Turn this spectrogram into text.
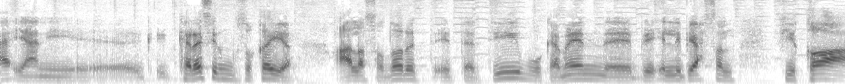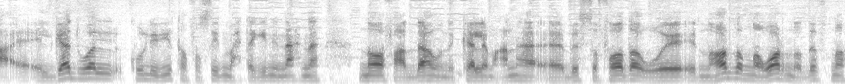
يعني آه، كراسي الموسيقية على صدارة الترتيب وكمان اللي بيحصل في قاع الجدول. كل دي تفاصيل محتاجين إن إحنا نقف عندها ونتكلم عنها باستفاضة. والنهاردة منورنا ضيفنا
